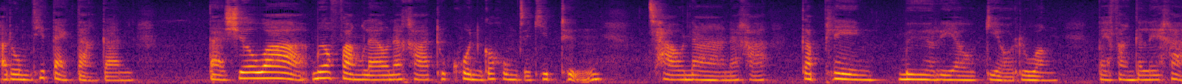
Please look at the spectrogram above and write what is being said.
อารมณ์ที่แตกต่างกัน แต่เชื่อว่าเมื่อฟังแล้วนะคะ ทุกคนก็คงจะคิดถึงชาวนานะคะ กับเพลงมือเรียวเกี่ยวรวง ไปฟังกันเลยค่ะ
